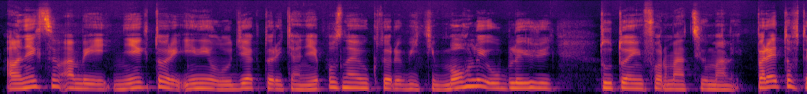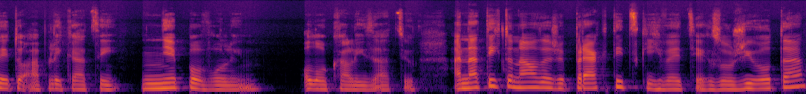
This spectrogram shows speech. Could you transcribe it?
ale nechcem, aby niektorí iní ľudia, ktorí ťa nepoznajú, ktorí by ti mohli ublížiť, túto informáciu mali. Preto v tejto aplikácii nepovolím lokalizáciu. A na týchto naozaj že praktických veciach zo života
